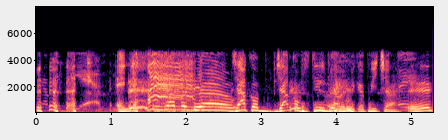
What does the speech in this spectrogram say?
And Jacob Jacob still pia amepiga picha. Eh,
